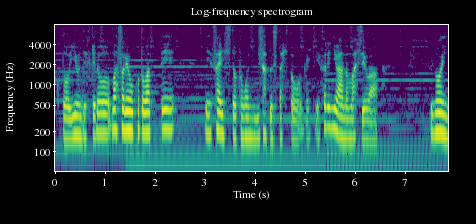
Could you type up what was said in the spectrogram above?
ことを言うんですけど、まあそれを断って、で、妻子と共に自殺した人がいて、それにはあのマシューは、すごい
